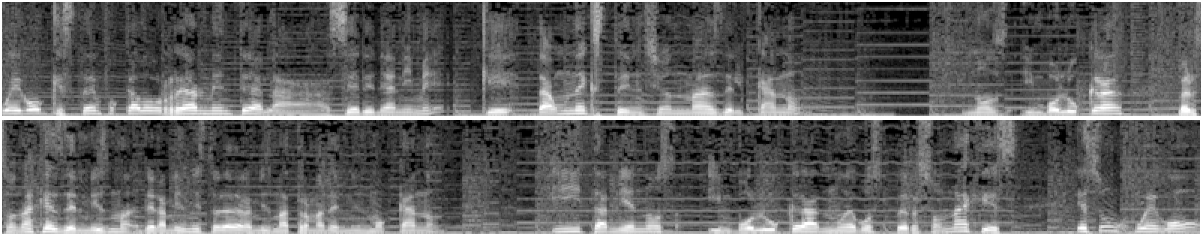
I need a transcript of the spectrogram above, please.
juego que está enfocado realmente a la serie de anime, que da una extensión más del canon. Nos involucra personajes del misma, de la misma historia, de la misma trama, del mismo canon. Y también nos involucra nuevos personajes. Es un juego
